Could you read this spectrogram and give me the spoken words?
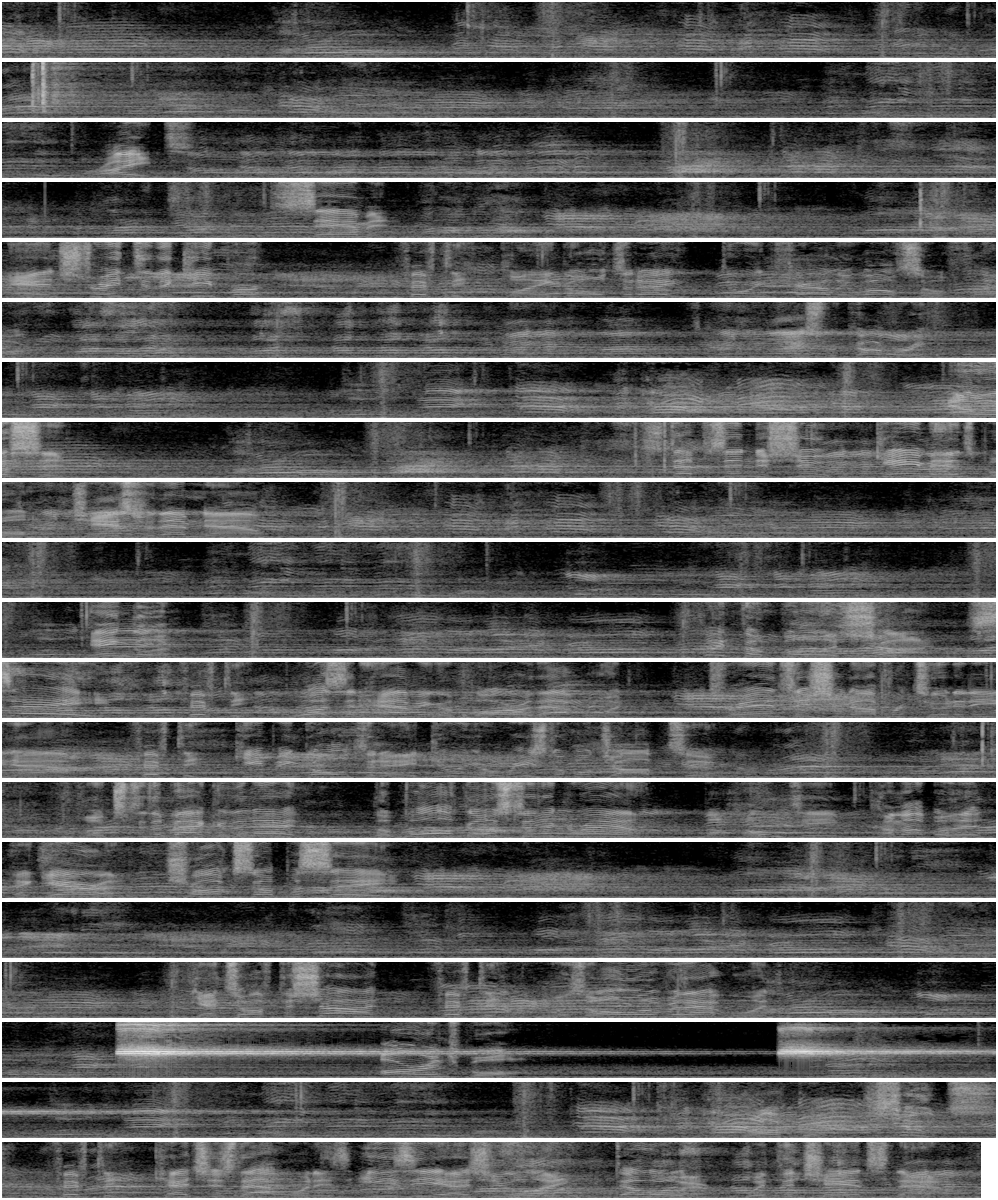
Right. Salmon. And straight to the keeper. 50. Playing goal today. Doing fairly well so far. Nice recovery. Ellison. Steps in to shoot. Game ends ball. Chance for them now. Engler. With the bullet shot. Save. 50. Wasn't having a bar of that one. Transition opportunity now. 50. Keeping goal today. Doing a reasonable job, too. Looks to the back of the net. The ball goes to the ground. The home team come up with it. Higuera chalks up a save. Gets off the shot. 50. Was all over that one. Orange ball. Walker shoots. 50. Catches that one as easy as you like. Delaware with the chance now.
